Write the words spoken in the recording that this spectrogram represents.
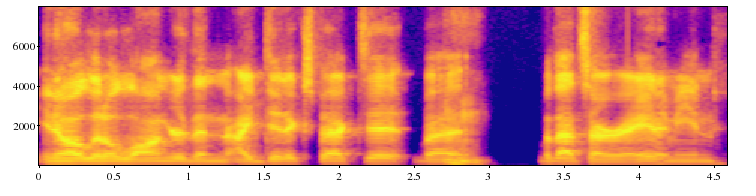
you know, a little longer than I did expect it, but mm-hmm. but that's all right. I mean,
